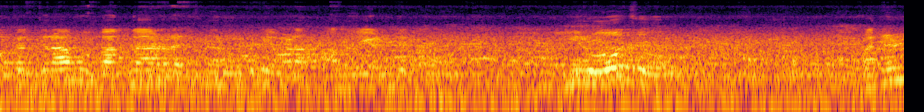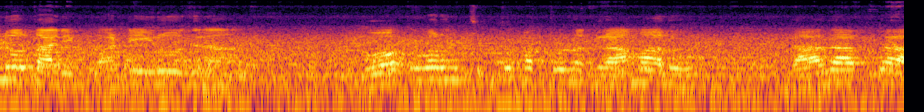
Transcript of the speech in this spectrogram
ఒక గ్రాము బంగారు రక్షణ రూపుని ఇవ్వడం అందజేయడం ఈరోజు పన్నెండో తారీఖు అంటే ఈ రోజున గోకవరం చుట్టుపక్కల ఉన్న గ్రామాలు దాదాపుగా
